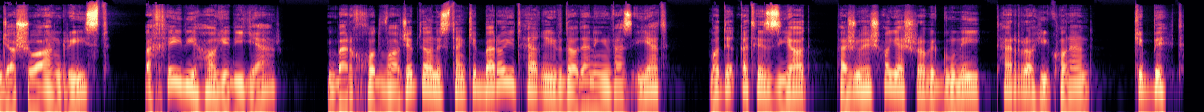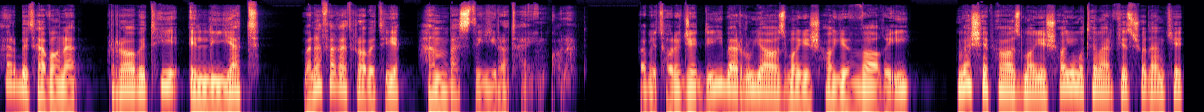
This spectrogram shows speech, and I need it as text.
جاشوا انگریست و خیلی های دیگر بر خود واجب دانستند که برای تغییر دادن این وضعیت با دقت زیاد پژوهش‌هایش را به گونه‌ای طراحی کنند که بهتر بتواند رابطه علیت و نه فقط رابطه همبستگی را تعیین کند و به طور جدی بر روی آزمایش‌های واقعی و شبه آزمایش‌های متمرکز شدند که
